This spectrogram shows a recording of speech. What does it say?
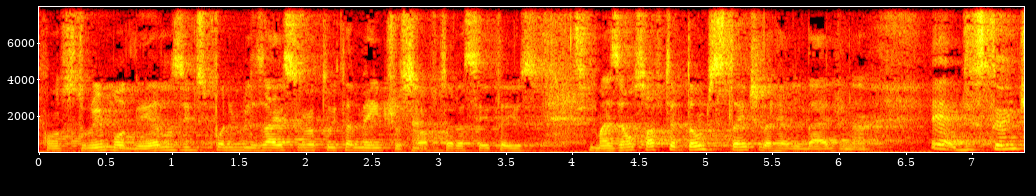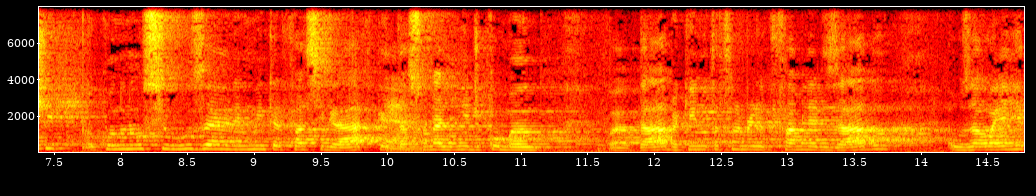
construir modelos e disponibilizar isso gratuitamente. O software é. aceita isso. Sim. Mas é um software tão distante da realidade, né? É, distante quando não se usa nenhuma interface gráfica é. e está só na linha de comando. Tá? Para quem não está familiarizado, usar o R é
